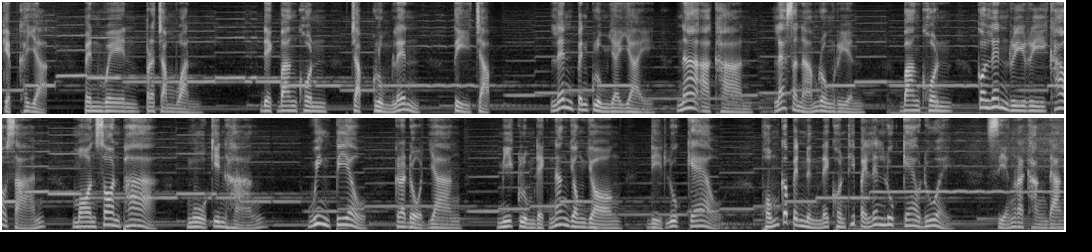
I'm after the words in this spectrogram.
เก็บขยะ เป็นเวรประจำวัน เด็กบางคนจับกลุ่มเล่น ตีจับ เล่นเป็นกลุ่มใหญ่ ๆ หน้าอาคารและสนามโรงเรียน บางคน ก็เล่นรีรีข้าวสาร มอนซ่อนผ้า งูกินหาง วิ่งเปี้ยว กระโดดยาง มีกลุ่มเด็กนั่งยองๆ ดีดลูกแก้ว ผมก็เป็นหนึ่งในคนที่ไปเล่นลูกแก้วด้วย เสียงระฆังดัง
